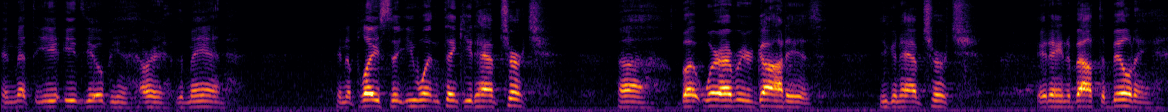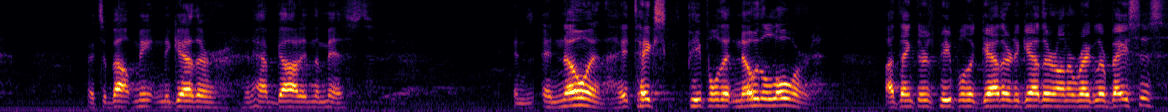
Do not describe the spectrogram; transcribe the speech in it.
and met the Ethiopian, or the man, in a place that you wouldn't think you'd have church. Uh, but wherever your God is, you can have church. It ain't about the building, it's about meeting together and have God in the midst. And, and knowing, it takes people that know the Lord. I think there's people that gather together on a regular basis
